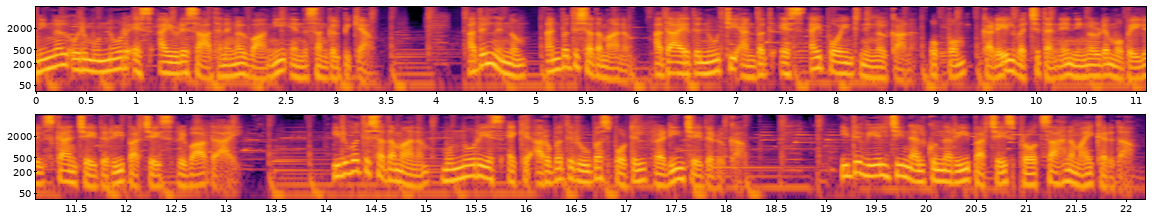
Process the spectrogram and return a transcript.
നിങ്ങൾ ഒരു മുന്നൂറ് എസ് ഐയുടെ സാധനങ്ങൾ വാങ്ങി എന്ന് സങ്കല്പിക്കാം അതിൽ നിന്നും അൻപത് ശതമാനം അതായത് നൂറ്റി അൻപത് എസ് ഐ പോയിന്റ് നിങ്ങൾക്കാണ്. ഒപ്പം കടയിൽ വെച്ച് തന്നെ നിങ്ങളുടെ മൊബൈലിൽ സ്കാൻ ചെയ്ത് റീപർച്ചേസ് റിവാർഡ് ആയി. ഇരുപത് ശതമാനം മുന്നൂറ് എസ് ഐക്ക് അറുപത് രൂപ സ്പോട്ടിൽ റെഡീം ചെയ്തെടുക്കാം. ഇത് വി എൽ ജി നൽകുന്ന റീപർച്ചേസ് പ്രോത്സാഹനമായി കരുതാം.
